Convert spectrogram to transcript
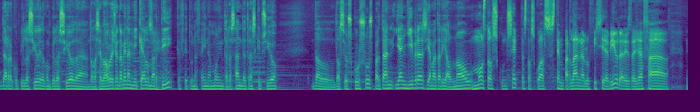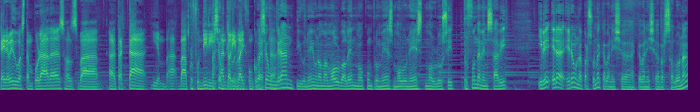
de recopilació i de compilació de, de la seva obra, juntament amb Miquel Sí. Martí, que ha fet una feina molt interessant de transcripció del, dels seus cursos. Per tant, hi ha llibres, hi ha material nou. molts dels conceptes dels quals estem parlant a l'Ofici de Viure des de ja fa gairebé dues temporades els va eh, tractar i en va, va aprofundir-hi Va Antoni. Blai Va Foncoberta. ser un gran pioner, un home molt valent, molt compromès, molt honest, molt lúcid, profundament savi. I bé, era, era una persona que va néixer, que va néixer a Barcelona.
